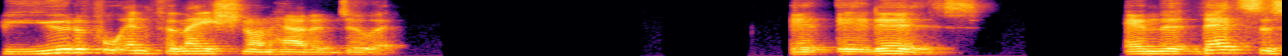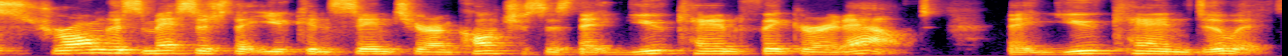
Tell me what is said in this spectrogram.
beautiful information on how to do it. It, it is. And that, that's the strongest message that you can send to your unconscious is that you can figure it out, that you can do it,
